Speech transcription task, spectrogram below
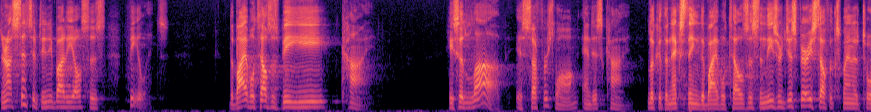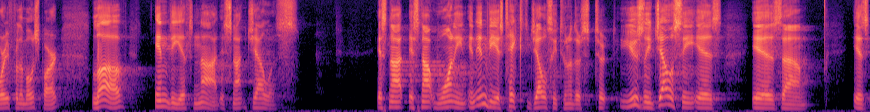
they're not sensitive to anybody else's feelings. The Bible tells us, be ye kind. He said, love is suffers long and is kind. Look at the next thing the Bible tells us, and these are just very self explanatory for the most part. Love envieth not, it's not jealous. It's not, it's not wanting, and envy is takes jealousy to another. To, usually, jealousy is, is, um, is,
